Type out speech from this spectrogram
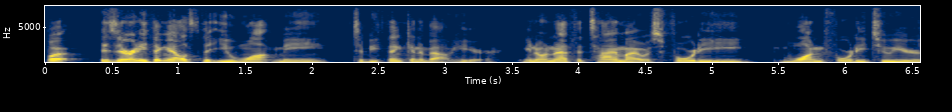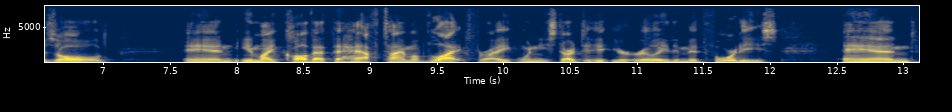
But is there anything else that you want me to be thinking about here. You know, and at the time I was 41, 42 years old. And you might call that the halftime of life, right? When you start to hit your early to mid 40s. And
